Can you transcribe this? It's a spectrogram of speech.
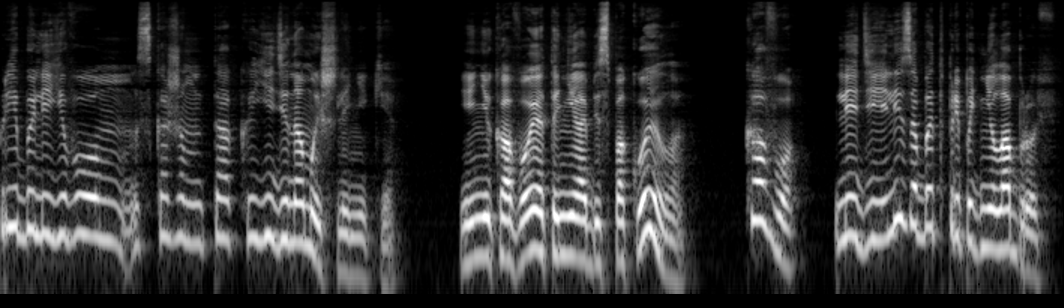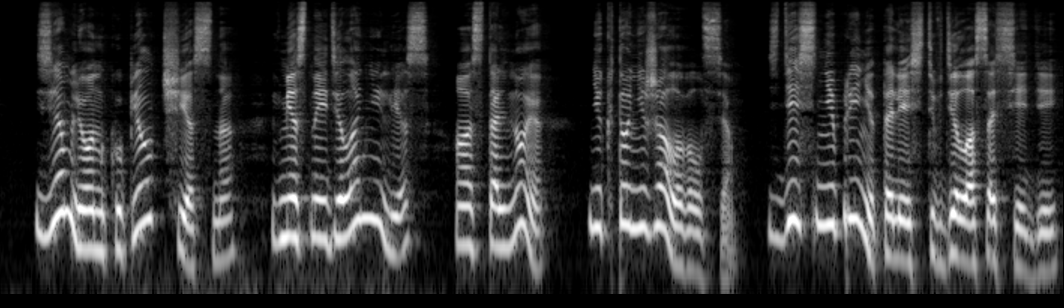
прибыли его, скажем так, единомышленники. И никого это не обеспокоило? Кого? Леди Элизабет приподняла бровь. Землю он купил честно, в местные дела не лез, а остальное никто не жаловался. Здесь не принято лезть в дела соседей.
